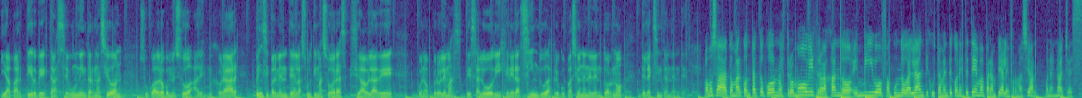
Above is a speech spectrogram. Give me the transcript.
y a partir de esta segunda internación su cuadro comenzó a desmejorar, principalmente en las últimas horas se habla de bueno, problemas de salud y genera sin dudas preocupación en el entorno del exintendente. Vamos a tomar contacto con nuestro móvil, trabajando en vivo, Facundo Galanti, justamente con este tema para ampliar la información. Buenas noches.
